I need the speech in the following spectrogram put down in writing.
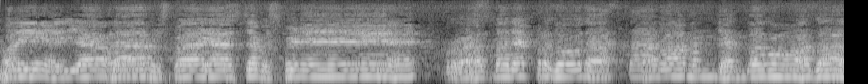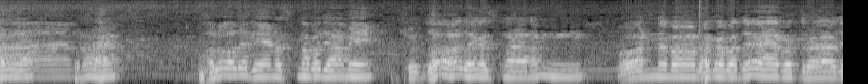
फलेर्याभा पुष्पायाश्च पुष्पिणेः बृहस्पत प्रचोदास्तावामम् जन्मगोहसः पुनः ఫలోదగేన స్నపజామే శుద్ధోదగ స్నానం ఓం నమో భగవతే రుద్రాయ.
